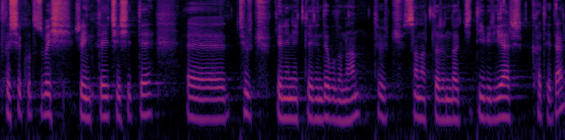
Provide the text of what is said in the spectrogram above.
Yaklaşık 35 renkte, çeşitte e, Türk geleneklerinde bulunan, Türk sanatlarında ciddi bir yer kat eden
